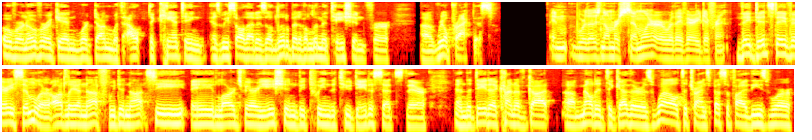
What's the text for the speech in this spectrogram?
over and over again, were done without decanting, as we saw that as a little bit of a limitation for uh, real practice. And were those numbers similar or were they very different? They did stay very similar, oddly enough. We did not see a large variation between the two data sets there. And the data kind of got uh, melded together as well to try and specify these were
